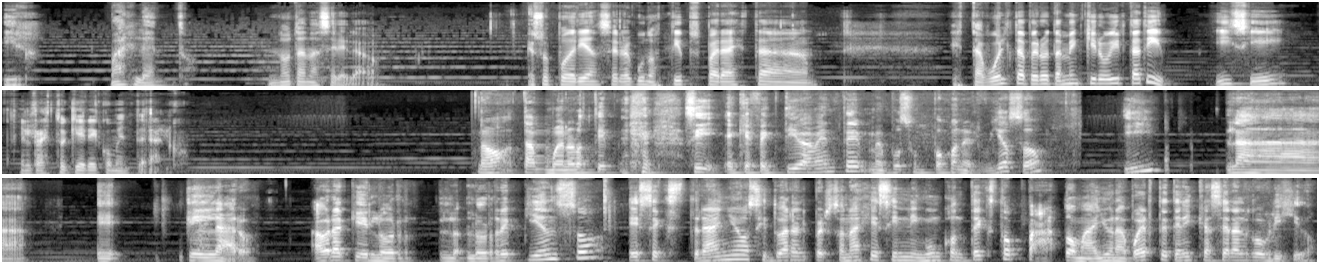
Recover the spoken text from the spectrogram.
Ir más lento, no tan acelerado. Esos podrían ser algunos tips para esta, esta vuelta, pero también quiero irte a ti. Y si el resto quiere comentar algo. No, tan buenos los tips. sí, es que efectivamente me puse un poco nervioso. Y la. Eh, claro, ahora que lo, lo, repienso, es extraño situar al personaje sin ningún contexto. Pa, toma, hay una puerta y tenéis que hacer algo brígido.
